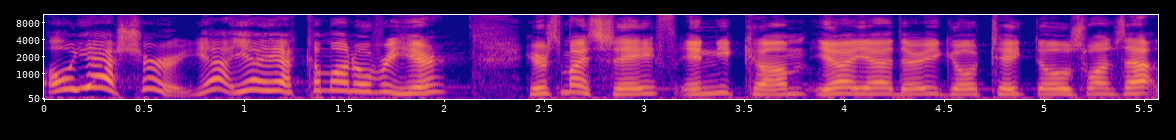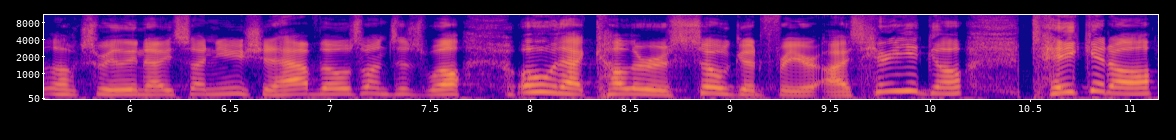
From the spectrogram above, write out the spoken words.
Oh, yeah, sure. Yeah, yeah, yeah. Come on over here. Here's my safe. In you come. Yeah, yeah, there you go. Take those ones. That looks really nice on you. You should have those ones as well. Oh, that color is so good for your eyes. Here you go. Take it all.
